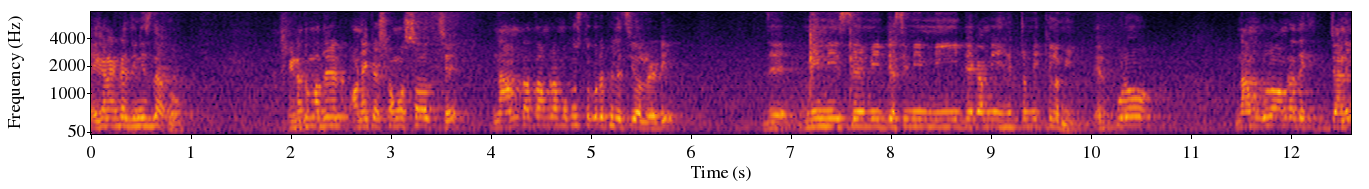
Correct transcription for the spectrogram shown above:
এখানে একটা জিনিস দেখো। এটা তোমাদের অনেকের সমস্যা হচ্ছে। নামটা তো আমরা মুখস্থ করে ফেলেছি অলরেডি যে মিমি, সেমি, ডেসিমি, মি, ডেকামি, হেক্টোমি, কিলোমি। এর পুরো নামগুলো আমরা দেখি, জানি।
